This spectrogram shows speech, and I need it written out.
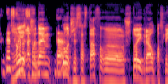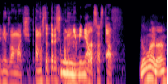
Тогда всё Мы хорошо. ожидаем Да. тот же состав, э, что играл последние два матча. Потому что Террис, по-моему, не менял да. состав. Думаю, да.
